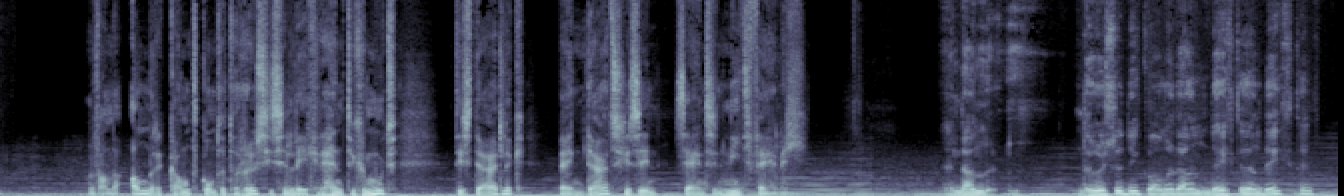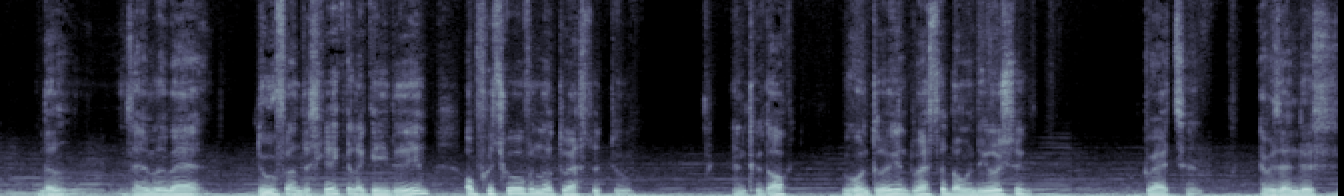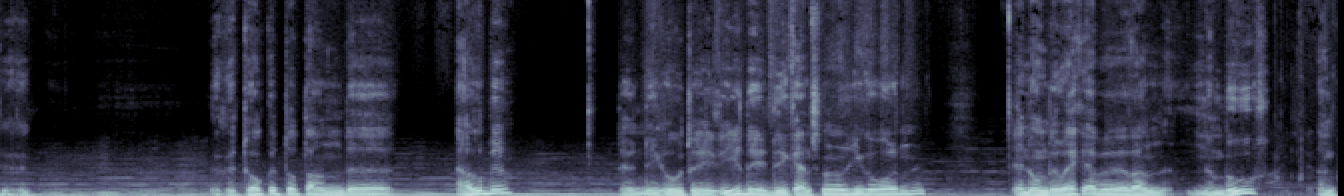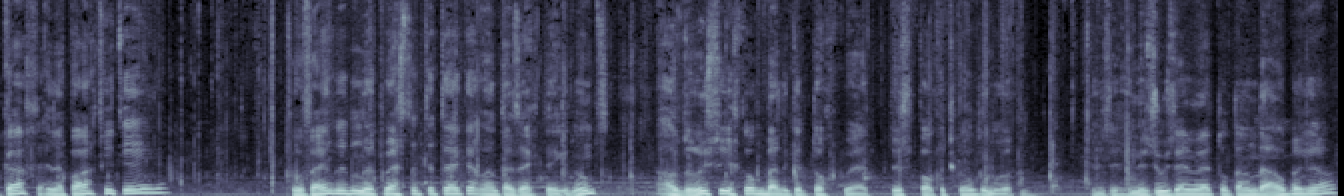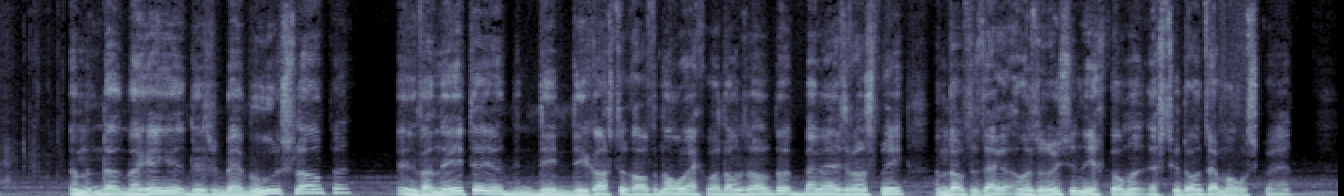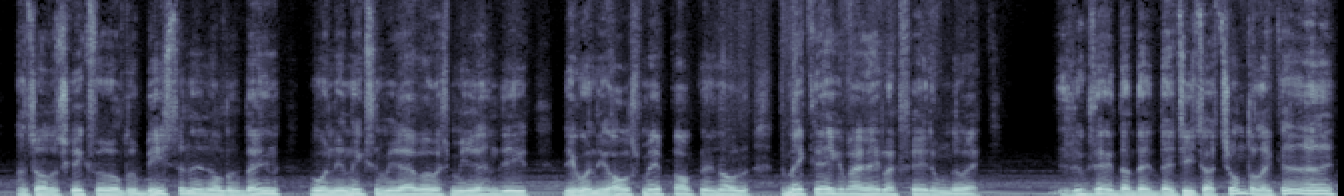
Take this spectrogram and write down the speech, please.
Van de andere kant komt het Russische leger hen tegemoet. Het is duidelijk, bij een Duits gezin zijn ze niet veilig. En dan, de Russen die kwamen dan dichter en dichter. Dan zijn we bij Doel van de Schrikkelijk iedereen opgeschoven naar het westen toe. En het gedacht, we gaan terug in het westen dat we die Russen kwijt zijn. En we zijn dus getrokken tot aan de Elbe. De, die grote rivier, die, nog niet geworden is. En onderweg hebben we van een boer een kar en een paard gekregen. Voor verder naar het westen te trekken, want hij zegt tegen ons... Als de Rus hier komt, ben ik het toch kwijt. Dus pak het gulden morgen. En zo zijn wij tot aan de Elbe gegaan. En we gingen dus bij boeren slapen. En van eten, die, die gasten gaven al weg wat dan zelf, bij wijze van spreken. Omdat ze zeggen, als de Russen hier komen, is het gedaan, zijn we alles kwijt. En ze hadden schrik voor beesten en al die dingen. Gewoon hier niks meer hebben, was meer in. Die, die gewoon hier alles meepakken en al. Daarmee kregen wij heel erg veel onderweg. Dus ik zeg, dat, dat, dat is iets uitzonderlijks. Hè?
